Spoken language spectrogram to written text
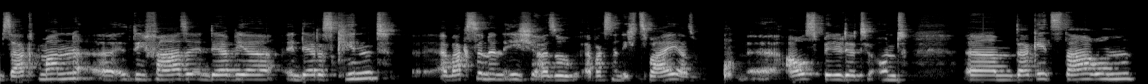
sagt man, äh, die Phase, in der wir, in der das Kind Erwachsenen-Ich, also Erwachsenen-Ich 2, also äh, ausbildet. Und ähm, da geht es darum,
